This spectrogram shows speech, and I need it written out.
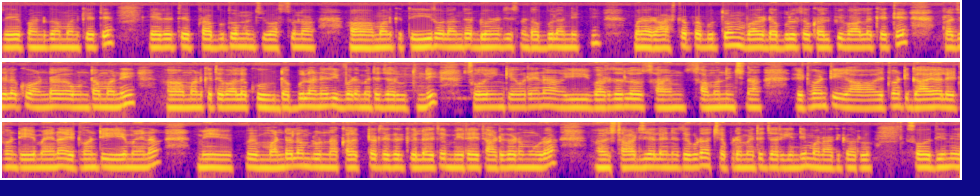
సేఫ్ ఫండ్గా మనకైతే ఏదైతే ప్రభుత్వం నుంచి వస్తున్న మనకైతే హీరోలందరూ డొనేట్ చేసిన డబ్బులన్నింటినీ మన రాష్ట్ర ప్రభుత్వం వారి డబ్బులతో కలిపి వాళ్ళకైతే ప్రజలకు అండగా ఉంటామని మనకైతే వాళ్ళకు డబ్బులు అనేది ఇవ్వడం అయితే జరుగుతుంది. సో ఇంకెవరైనా ఈ వరదలో సంబంధించిన ఎటువంటి ఎటువంటి గాయాలు ఎటువంటి ఏమైనా ఎటువంటి ఏమైనా మీ మండలంలో ఉన్న కలెక్టర్ దగ్గరికి వెళ్ళి అయితే మీరైతే అడగడం కూడా స్టార్ట్ చేయాలని అయితే కూడా చెప్పడం అయితే జరిగింది మన అధికారులు. సో దీన్ని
